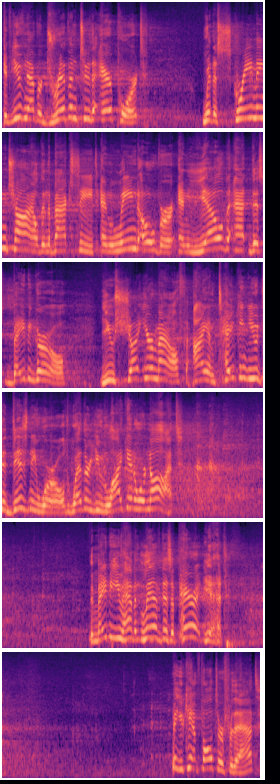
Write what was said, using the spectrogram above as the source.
if you've never driven to the airport with a screaming child in the back seat and leaned over and yelled at this baby girl, You shut your mouth. I am taking you to Disney World, whether you like it or not. then maybe you haven't lived as a parent yet. now, you can't fault her for that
